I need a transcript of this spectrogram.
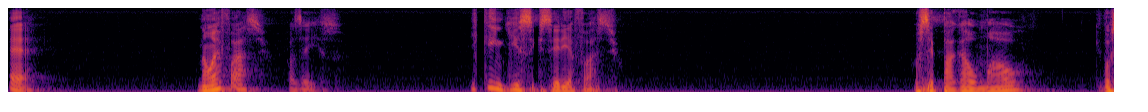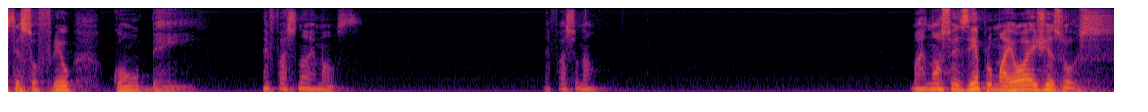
É. Não é fácil fazer isso. E quem disse que seria fácil? Você pagar o mal que você sofreu com o bem. Não é fácil, não, irmãos. Não é fácil, não. Mas nosso exemplo maior é Jesus.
